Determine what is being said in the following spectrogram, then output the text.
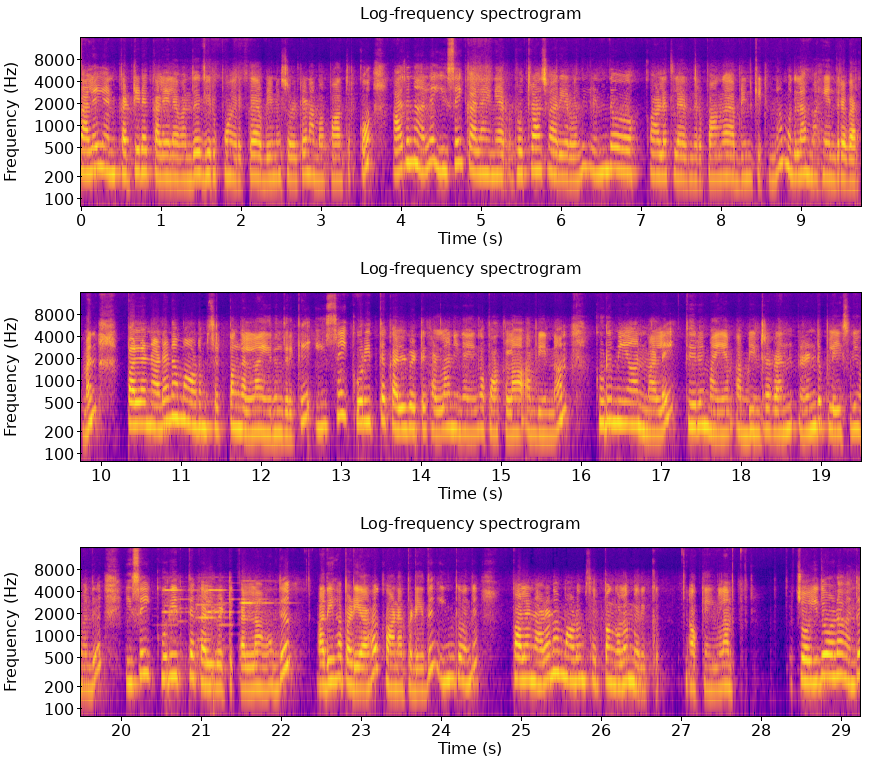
கலை அண்ட் கட்டிடக்கலையில வந்து விருப்பம் இருக்கு அப்படின்னு சொல்லிட்டு நம்ம பார்த்துருக்கோம். அதனால இசைக்கலைஞர் ருத்ராச்சாரியர் வந்து எந்த காலத்துல இருந்திருப்பாங்க அப்படின்னு கேட்டிங்கன்னா முதலாம் மகேந்திரவர்மன். பல நடனமாடும் சிற்பங்கள்லாம் இருந்திருக்கு. இசை குறித்த கல்வெட்டுகள்லாம் நீங்க எங்க பார்க்கலாம் அப்படின்னா குடுமியான் மலை திருமயம் அப்படின்ற ரெண்டு பிளேஸ்லயும் வந்து இசை குறித்த கல்வெட்டுக்கள்லாம் வந்து அதிகப்படியாக காணப்படுது. இங்க வந்து பல நடனமாடும் சிற்பங்களும் இருக்கு. ஓகேங்களா? ஸோ இதோட வந்து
